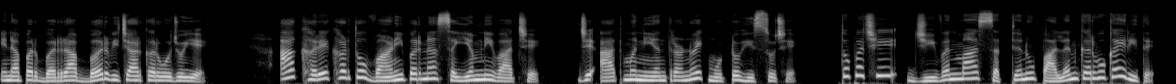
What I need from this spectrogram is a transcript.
એના પર બરાબર વિચાર કરવો જોઈએ. આ ખરેખર તો વાણી પરના સંયમની વાત છે, જે આત્મનિયંત્રણનો એક મોટો હિસ્સો છે. તો પછી જીવનમાં સત્યનું પાલન કરવું કઈ રીતે?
